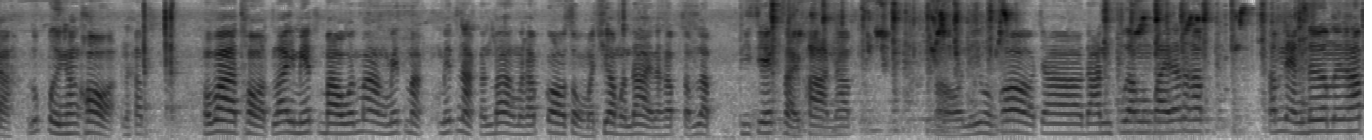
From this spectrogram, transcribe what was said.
อะ ลูกปืนข้างข้อนะครับ เพราะว่าถอดไล่เม็ดเบากันบ้างเม็ดหมักเม็ดหนักกันบ้างนะครับ ก็ส่งมาเชื่อมกันได้นะครับสำหรับ PCX สายพานนะครับอ๋อวันนี้ผมก็จะดันเฟืองลงไปแล้วนะครับตำแหน่งเดิมเลยนะครับ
